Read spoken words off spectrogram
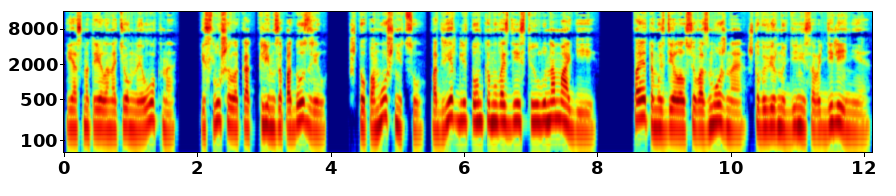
Я смотрела на темные окна и слушала, как Клим заподозрил, что помощницу подвергли тонкому воздействию луномагии, поэтому сделал все возможное, чтобы вернуть Дениса в отделение.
